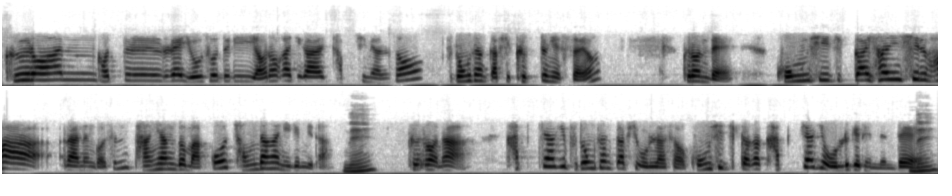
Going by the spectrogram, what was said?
그러한 것들의 요소들이 여러 가지가 겹치면서 부동산 값이 급등했어요. 그런데 공시지가 현실화라는 것은 방향도 맞고 정당한 일입니다. 네. 그러나 갑자기 부동산 값이 올라서 공시지가가 갑자기 오르게 됐는데 네.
